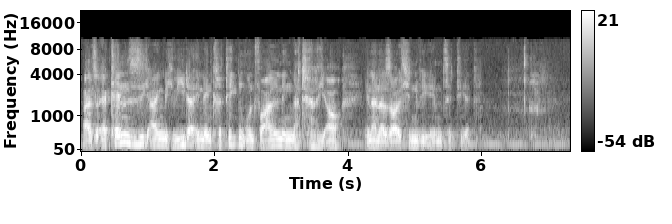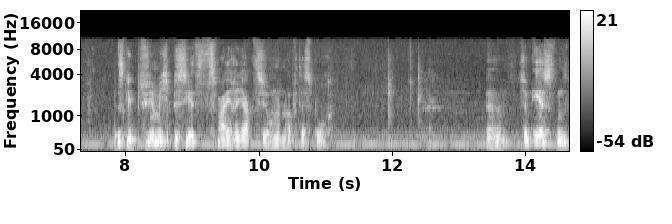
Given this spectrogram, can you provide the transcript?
Also erkennen Sie sich eigentlich wieder in den Kritiken und vor allen Dingen natürlich auch in einer solchen wie eben zitiert. Es gibt für mich bis jetzt zwei Reaktionen auf das Buch. Äh, zum ersten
